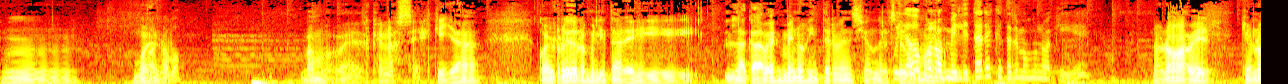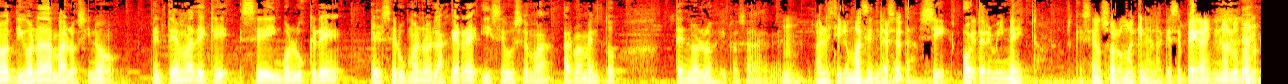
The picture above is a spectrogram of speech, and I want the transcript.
Mm, Por bueno, robo. vamos a ver, es que no sé, es que ya con el ruido de los militares y la cada vez menos intervención del ser Cuidado humano. con los militares que tenemos uno aquí, ¿eh? No, no, a ver, yo no digo nada malo, sino el tema de que se involucre el ser humano en las guerras y se use más armamento tecnológico, ¿sabes? Mm, al estilo Mazinger Z. Sí, o Terminator. Que sean solo máquinas las que se pegan y no el humano.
